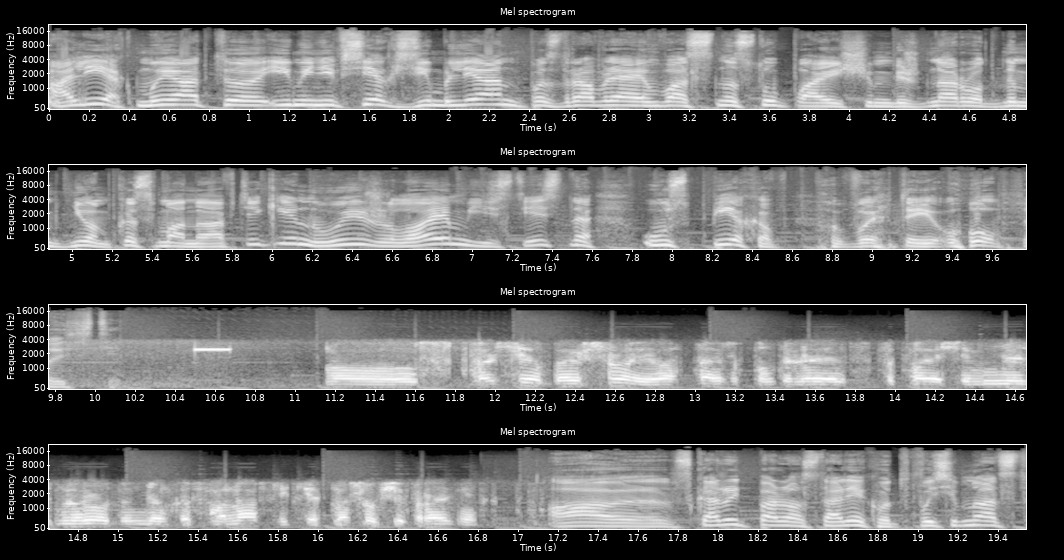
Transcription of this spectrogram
Олег, мы от э, имени всех землян поздравляем вас с наступающим Международным днем космонавтики, ну и желаем, естественно, успехов в этой области. Ну, спасибо большое. И вас также поздравляю с наступающим Международным днем космонавтики. Это наш общий праздник. А скажите, пожалуйста, Олег, вот 18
